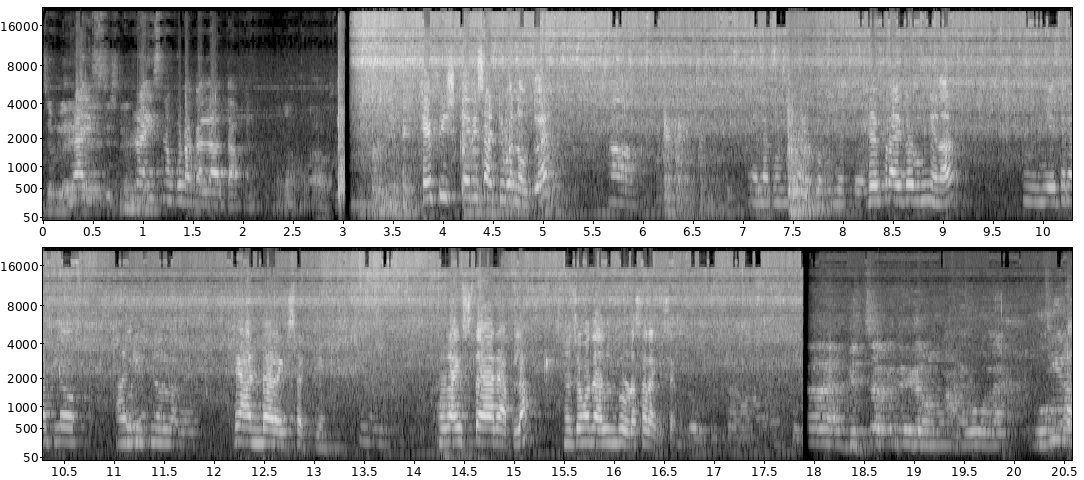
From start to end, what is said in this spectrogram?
जब लगेगा राईस जिसने राईस नको टाकायला आता आपण. हे फिश करी साठी बनवतोय. हा. याला पण फ्राय करून घेतोय. हे फ्राय करून घेणार? हे तर आपलं आणि- हे अंडा राईससाठी आहे राईस तयार आहे आपला. ह्याच्यामध्ये अजून थोडासा राईस आहे. जीरा।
